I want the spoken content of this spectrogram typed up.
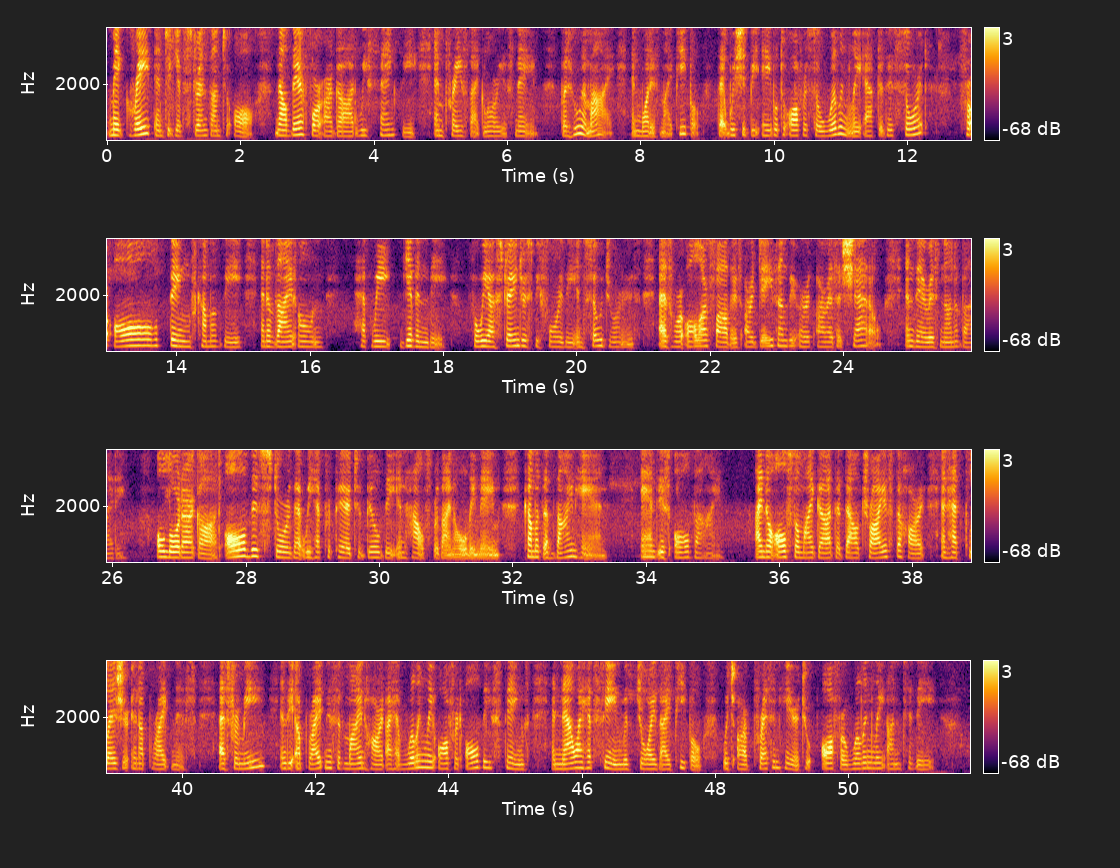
make great, and to give strength unto all. Now therefore, our God, we thank thee and praise thy glorious name. But who am I, and what is my people, that we should be able to offer so willingly after this sort? For all things come of thee, and of thine own have we given thee. For we are strangers before thee and sojourners, as were all our fathers. Our days on the earth are as a shadow, and there is none abiding. O Lord our God, all this store that we have prepared to build thee an house for thine holy name cometh of thine hand, and is all thine. I know also, my God, that thou triest the heart, and hast pleasure in uprightness. As for me, in the uprightness of mine heart, I have willingly offered all these things, and now I have seen with joy thy people, which are present here, to offer willingly unto thee.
